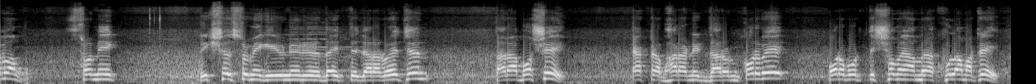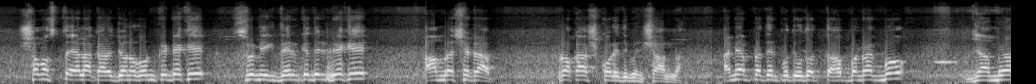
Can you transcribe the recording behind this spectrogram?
এবং শ্রমিক রিক্সা শ্রমিক ইউনিয়নের দায়িত্বে যারা রয়েছেন, তারা বসে একটা ভাড়া নির্ধারণ করবে। পরবর্তী সময়ে আমরা খোলা মাঠে সমস্ত এলাকার জনগণকে ডেকে, শ্রমিকদেরকে ডেকে আমরা সেটা প্রকাশ করে দেবেন ইনশাআল্লাহ। আমি আপনাদের প্রতি উদত্ত আহ্বান রাখব যে আমরা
